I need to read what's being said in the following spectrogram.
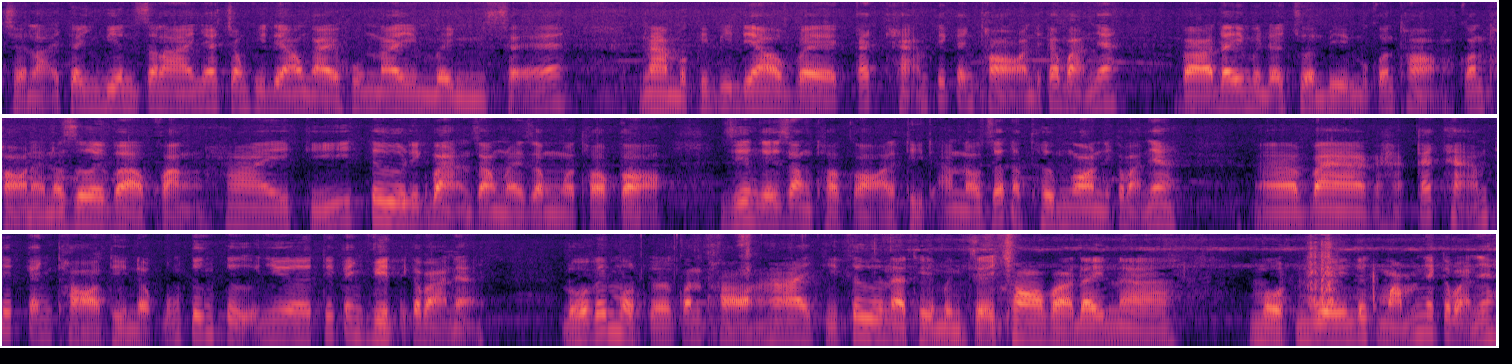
trở lại kênh Biên Gia Lai nhé. Trong video ngày hôm nay mình sẽ làm một cái video về cách hãm tiết canh thỏ nha các bạn nhé. Và đây mình đã chuẩn bị một con thỏ. Con thỏ này nó rơi vào khoảng 2 kg tư đấy các bạn. Dòng này dòng thỏ cỏ. Riêng cái dòng thỏ cỏ thịt ăn nó rất là thơm ngon nha các bạn nhé. À, Và cách hãm tiết canh thỏ thì nó cũng tương tự như tiết canh vịt đấy các bạn ạ. Đối với một con thỏ 2 kg tư này thì mình sẽ cho vào đây là một muôi nước mắm nha các bạn nhé.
